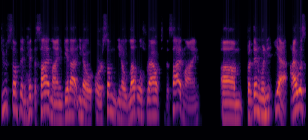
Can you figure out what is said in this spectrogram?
do something, hit the sideline, get out, you know, or some, you know, levels route to the sideline. Um, but then when, yeah, I was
